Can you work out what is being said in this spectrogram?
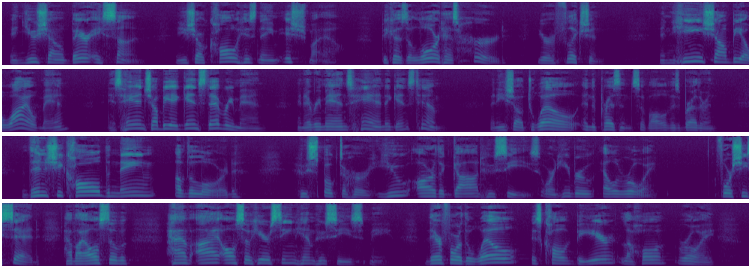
and you shall bear a son, and you shall call his name Ishmael, because the Lord has heard your affliction. And he shall be a wild man, and his hand shall be against every man, and every man's hand against him. And he shall dwell in the presence of all of his brethren. Then she called the name of the Lord who spoke to her, You are the God who sees, or in Hebrew, El Roi. For she said, Have I also have I also here seen him who sees me? Therefore the well is called Beer Lahai Roi.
